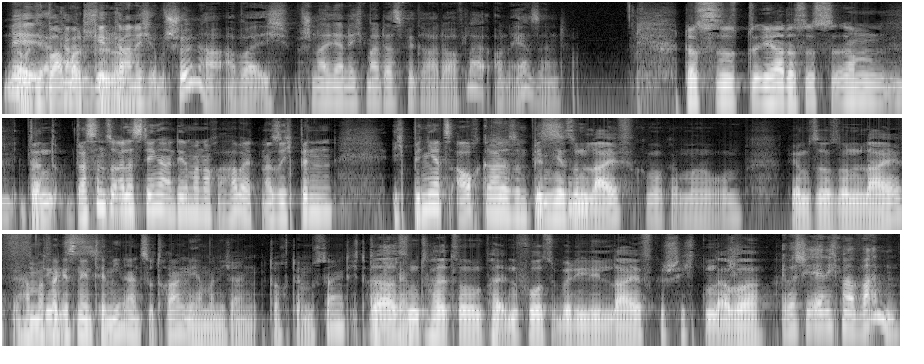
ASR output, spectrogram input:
nee, aber die war mal geht schöner. gar nicht um schöner, aber ich schnall ja nicht mal, dass wir gerade auf on air sind. Das ja, das ist, ähm, das, Dann- das sind so alles Dinge, an denen wir noch arbeiten. Also ich bin, ich bin jetzt auch gerade so ein Wir haben bisschen. hier so ein Live, guck mal, guck mal um. Wir haben so, so ein Live. Wir haben wir vergessen, den Termin einzutragen. Nee, haben wir nicht ein, Doch, der müsste eigentlich Da drinstehen. sind halt so ein paar Infos über die Live-Geschichten, aber Ja, aber steht ja nicht mal wann.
